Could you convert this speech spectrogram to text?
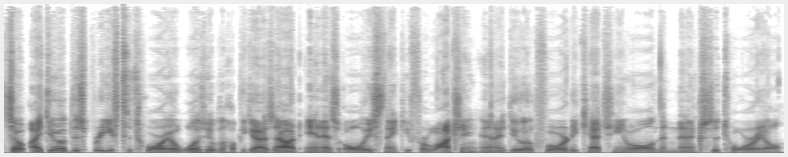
So I do hope this brief tutorial was able to help you guys out and as always thank you for watching and I do look forward to catching you all in the next tutorial.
